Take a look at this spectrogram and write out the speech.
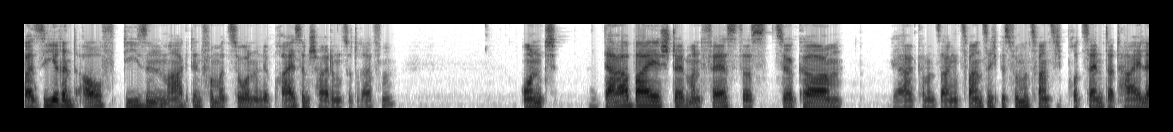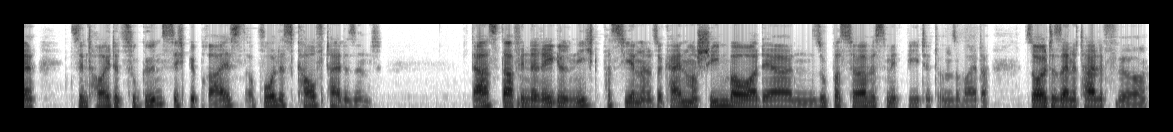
basierend auf diesen Marktinformationen eine Preisentscheidung zu treffen. Und dabei stellt man fest, dass circa, ja, kann man sagen, 20 bis 25 Prozent der Teile sind heute zu günstig bepreist, obwohl es Kaufteile sind. Das darf in der Regel nicht passieren. Also kein Maschinenbauer, der einen super Service mitbietet und so weiter, sollte seine Teile für,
